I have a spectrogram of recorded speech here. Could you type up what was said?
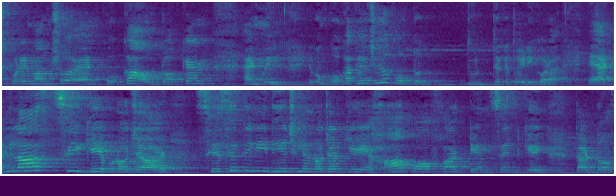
শুকরের মাংস and cocoa out of can and milk এবং কোকা খেয়েছিল কৌটো দুধ থেকে তৈরি করা। At last she gave Roger. শেষে তিনি দিয়েছিলেন রজারকে half of her ten cent cake তার দশ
